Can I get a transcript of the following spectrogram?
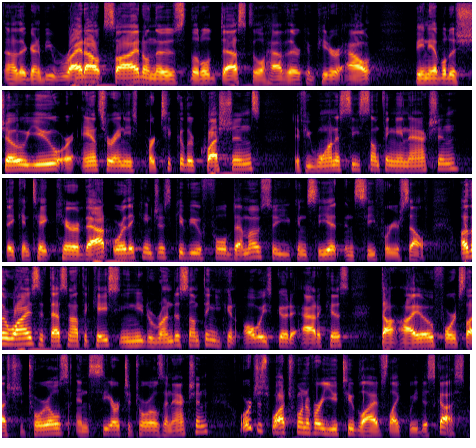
Uh, they're going to be right outside on those little desks. They'll have their computer out, being able to show you or answer any particular questions if you want to see something in action, they can take care of that, or they can just give you a full demo so you can see it and see for yourself. Otherwise, if that's not the case and you need to run to something, you can always go to atticus.io forward slash tutorials and see our tutorials in action, or just watch one of our YouTube lives like we discussed.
